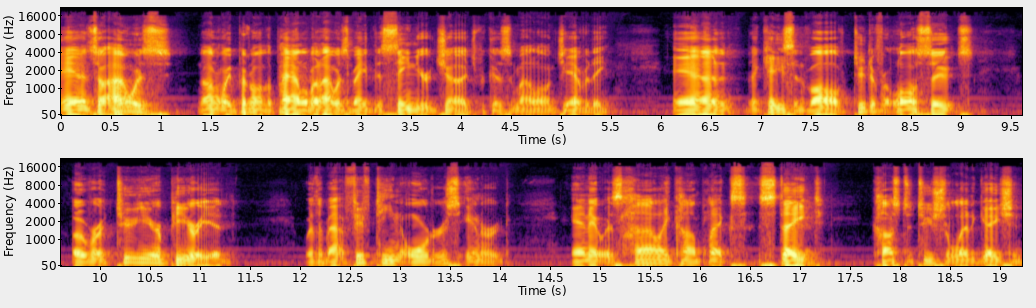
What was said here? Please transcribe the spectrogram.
And so I was not only put on the panel, but I was made the senior judge because of my longevity. And the case involved two different lawsuits over a two year period with about 15 orders entered. And it was highly complex state constitutional litigation.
